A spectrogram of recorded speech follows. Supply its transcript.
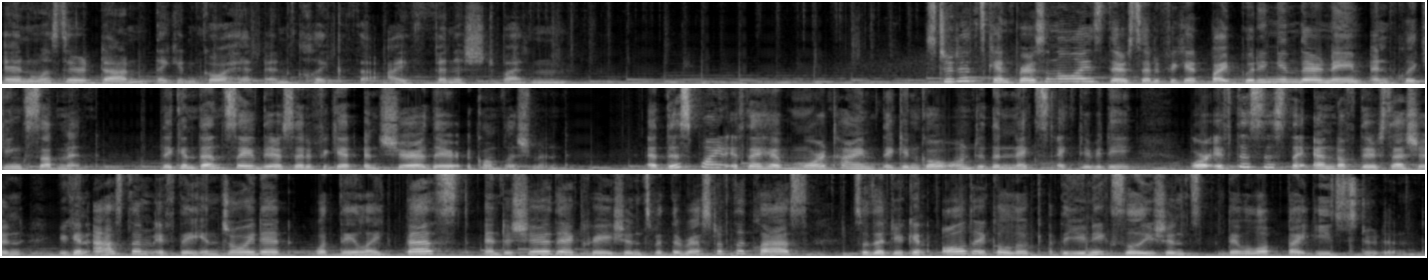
And once they're done, they can go ahead and click the I finished button Students can personalize their certificate by putting in their name and clicking submit. They can then save their certificate and share their accomplishment. At this point, if they have more time, they can go on to the next activity, or if this is the end of their session, you can ask them if they enjoyed it, what they liked best, and to share their creations with the rest of the class so that you can all take a look at the unique solutions developed by each student.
